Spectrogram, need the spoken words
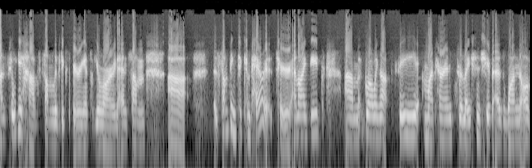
until you have some lived experience of your own and some uh, something to compare it to. And I did, um, growing up, see my parents' relationship as one of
